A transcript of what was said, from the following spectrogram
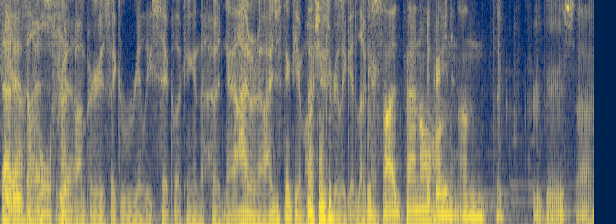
That Yeah. is the nice, whole front yeah. bumper is like really sick looking in the hood. Now, I don't know. I just think the I Imaggio think is really good looking. the side panel on, on the Kruger's. Uh,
